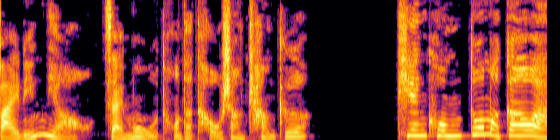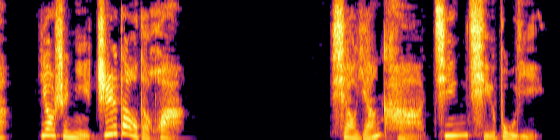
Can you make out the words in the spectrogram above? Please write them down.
百灵鸟在牧童的头上唱歌，天空多么高啊！要是你知道的话，小羊卡惊奇不已。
